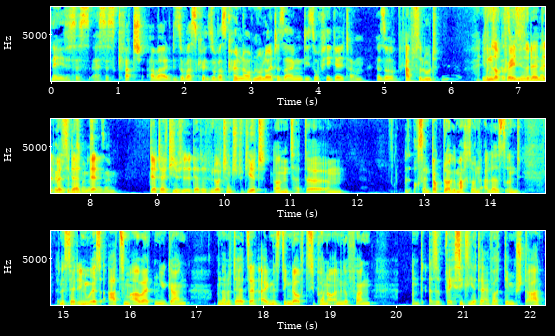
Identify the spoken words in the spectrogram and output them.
Nee, das ist, das ist Quatsch. Aber sowas, sowas können auch nur Leute sagen, die so viel Geld haben. Also. Absolut. Ich finde es auch also crazy, so der, weißt du, der, der, der, hat halt hier, der hat halt in Deutschland studiert und hat da ähm, auch seinen Doktor gemacht und alles und dann ist er halt in den USA zum Arbeiten gegangen und dann hat er halt sein eigenes Ding da auf Zypern angefangen und also basically hat er einfach dem Staat,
